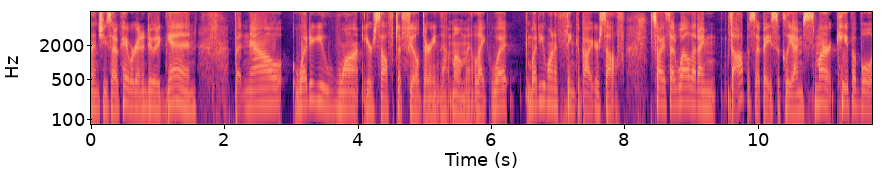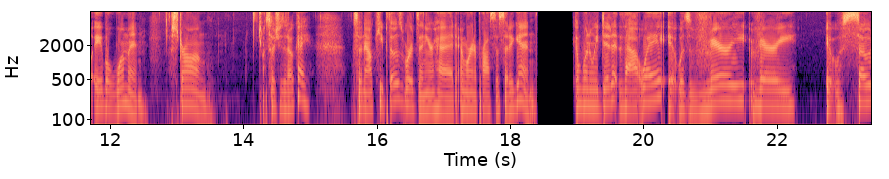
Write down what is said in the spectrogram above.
then she said, okay, we're going to do it again. But now, what do you want yourself to feel during that moment? Like, what, what do you want to think about yourself? So I said, well, that I'm the opposite, basically. I'm smart, capable, able woman, strong. So she said, okay. So now keep those words in your head and we're going to process it again. And when we did it that way, it was very, very, it was so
